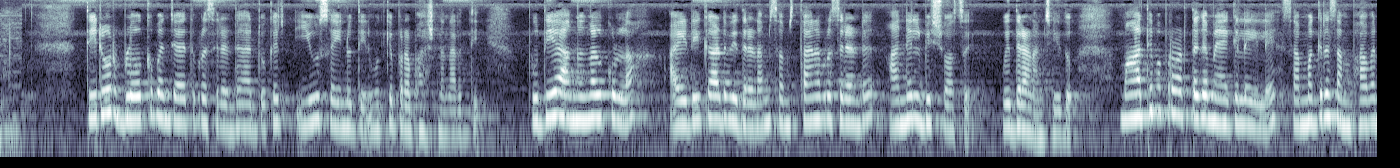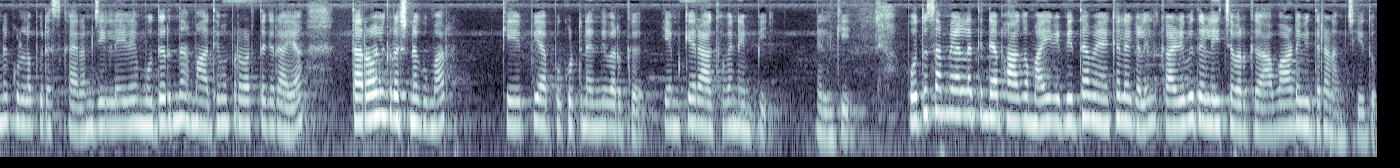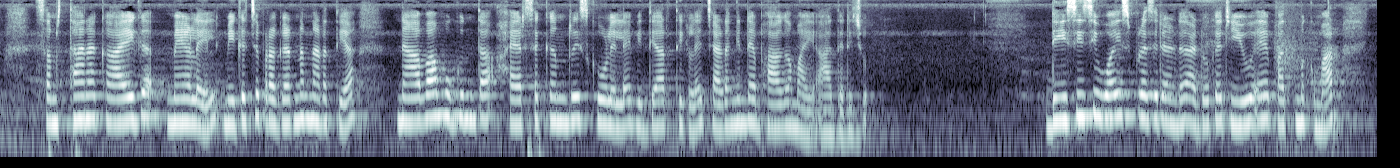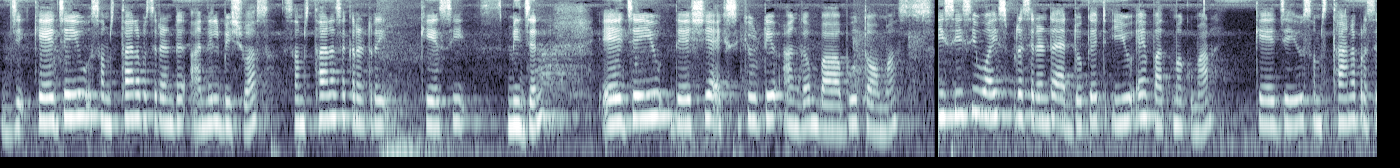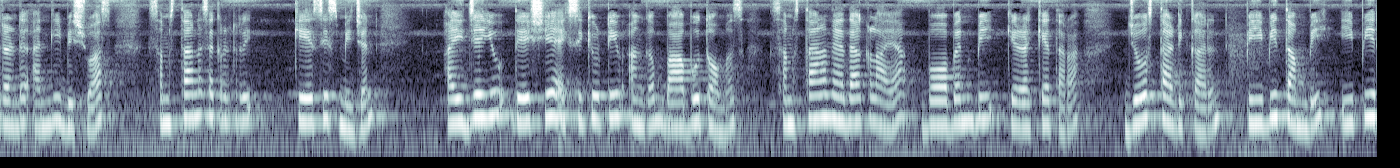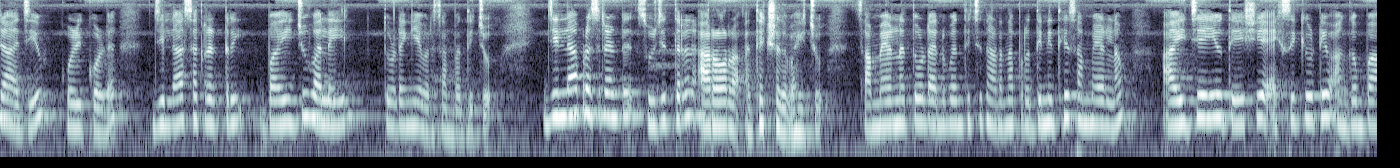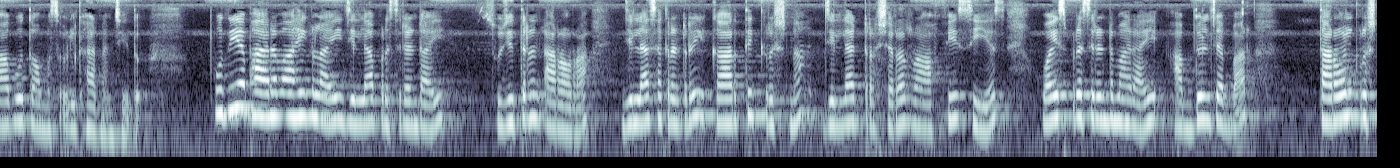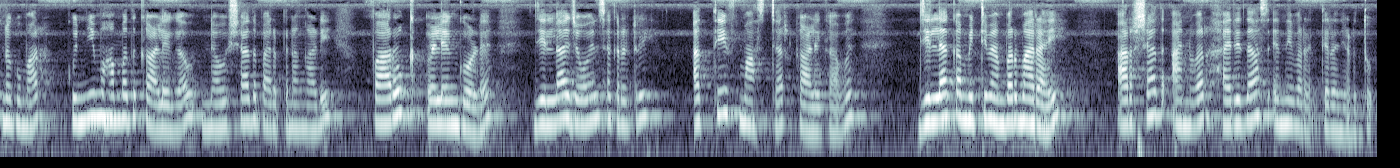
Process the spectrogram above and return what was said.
Tirur block panchayat president advocate U Zainuddin മുഖ്യപ്രഭാഷണം നടത്തി. പുതിയ അംഗങ്ങൾക്കുള്ള ഐ ഡി കാർഡ് വിതരണം സംസ്ഥാന പ്രസിഡന്റ് അനിൽ ബിശ്വാസ് വിതരണം ചെയ്തു. മാധ്യമപ്രവർത്തക മേഖലയിലെ സമഗ്ര സംഭാവനക്കുള്ള പുരസ്കാരം ജില്ലയിലെ മുതിർന്ന മാധ്യമപ്രവർത്തകരായ തറോൽ കൃഷ്ണകുമാർ കെ പി അപ്പുക്കുട്ടൻ എന്നിവർക്ക് M K Raghavan M P നൽകി. പൊതുസമ്മേളനത്തിന്റെ ഭാഗമായി വിവിധ മേഖലകളിൽ കഴിവ് തെളിയിച്ചവർക്ക് അവാർഡ് വിതരണം ചെയ്തു. സംസ്ഥാന കായിക മേളയിൽ മികച്ച പ്രകടനം നടത്തിയ നാവ മുകുന്ദ ഹയർ സെക്കൻഡറി സ്കൂളിലെ വിദ്യാർത്ഥികളെ ചടങ്ങിന്റെ ഭാഗമായി ആദരിച്ചു. D C C vice president advocate U A Padmakumar K J U സംസ്ഥാന പ്രസിഡന്റ് അനിൽ ബിശ്വാസ് സംസ്ഥാന secretary K C Smijan A J U ദേശീയ എക്സിക്യൂട്ടീവ് അംഗം Babu Thomas D C C vice president advocate U A Padmakumar K J U സംസ്ഥാന president Anil Biswas സംസ്ഥാന secretary K C Smijan I J U ദേശീയ executive അംഗം Babu Thomas സംസ്ഥാന നേതാക്കളായ Boban B Kizhakkethara Jose Thadikkaran P B Thampi E P Rajeev Kozhikode ജില്ലാ secretary Baiju വലയിൽ തുടങ്ങിയവർ സംബന്ധിച്ചു. ജില്ലാ പ്രസിഡന്റ് സുചിത്രൻ അറോറ അധ്യക്ഷത വഹിച്ചു. സമ്മേളനത്തോടനുബന്ധിച്ച് നടന്ന പ്രതിനിധി സമ്മേളനം ഐ ജെ യു ദേശീയ എക്സിക്യൂട്ടീവ് അംഗം ബാബു തോമസ് ഉദ്ഘാടനം ചെയ്തു. പുതിയ ഭാരവാഹികളായി ജില്ലാ പ്രസിഡന്റായി സുചിത്രൻ അറോറ ജില്ലാ സെക്രട്ടറി കാർത്തിക് കൃഷ്ണ ജില്ലാ treasurer Rafi C S vice പ്രസിഡന്റുമാരായി Abdul Jabbar Tharol Krishnakumar Kunhi Muhammad Kalikavu Naushad Parappanangadi Farooq Veliyankode ജില്ലാ joint secretary Atheef master Kalikavu ജില്ലാ കമ്മിറ്റി മെമ്പർമാരായി അർഷാദ് അൻവർ ഹരിദാസ് എന്നിവരെ തിരഞ്ഞെടുത്തു.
